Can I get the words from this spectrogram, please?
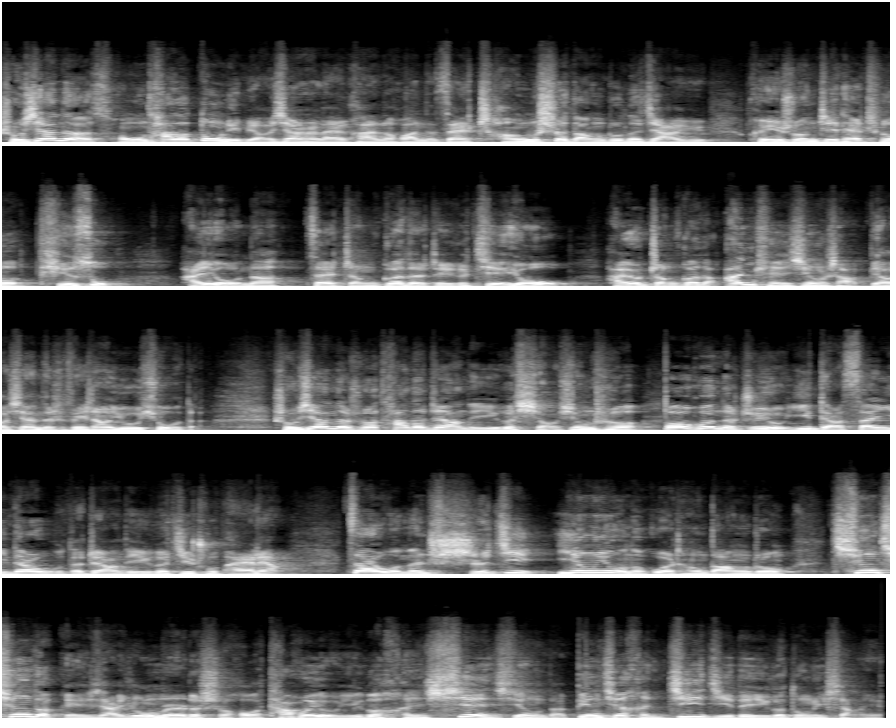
首先呢，从它的动力表现上来看的话呢，在城市当中的驾驭，可以说这台车提速。还有呢，在整个的这个节油，还有整个的安全性上表现的是非常优秀的。首先呢，说它的这样的一个小型车，包括呢只有一点三、一点五的这样的一个基础排量，在我们实际应用的过程当中，轻轻的给一下油门的时候，它会有一个很线性的，并且很积极的一个动力响应。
